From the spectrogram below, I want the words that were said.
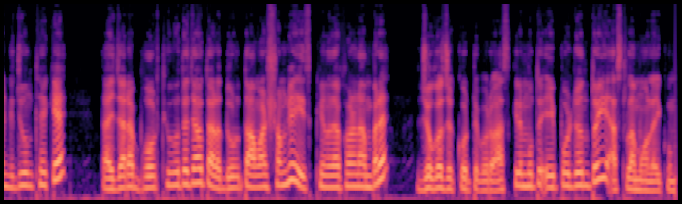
এক জুন থেকে। তাই যারা ভর্তি হতে চাও, তারা দ্রুত আমার সঙ্গে স্ক্রিনে দেখানো নাম্বারে যোগাযোগ করতে পারো। আজকের মতো এই পর্যন্তই। আসসালামু আলাইকুম।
